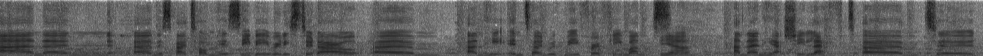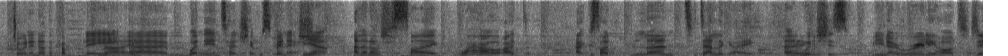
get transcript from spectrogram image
and then um, this guy Tom, his CV really stood out, um, and he interned with me for a few months. Yeah. And then he actually left um, to join another company Right. um, when the internship was finished. Yeah. And then I was just like, wow, I'd because I'd learned to delegate, Oh. which is you know really hard to do.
